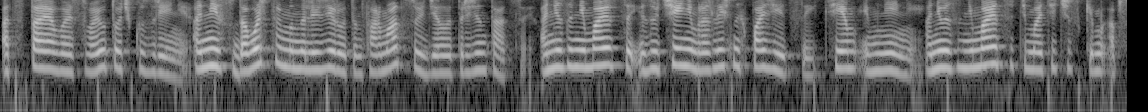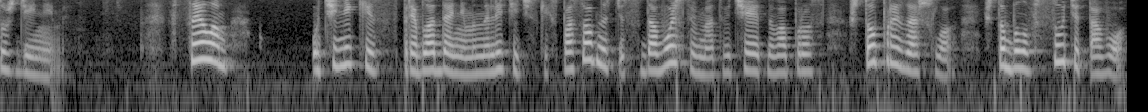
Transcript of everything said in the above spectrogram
отстаивая свою точку зрения. Они с удовольствием анализируют информацию и делают презентации. Они занимаются изучением различных позиций, тем и мнений. Они занимаются тематическими обсуждениями. В целом, ученики с преобладанием аналитических способностей с удовольствием отвечают на вопрос, что произошло, что было в сути того,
